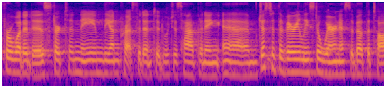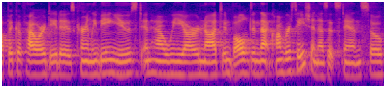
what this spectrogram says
for what it is, start to name the unprecedented which is happening, um, just at the very least awareness about the topic of how our data is currently being used and how we are not involved in that conversation as it stands. So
